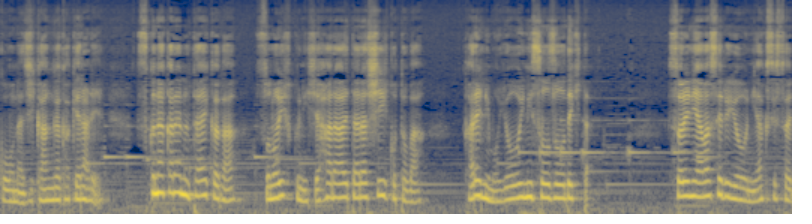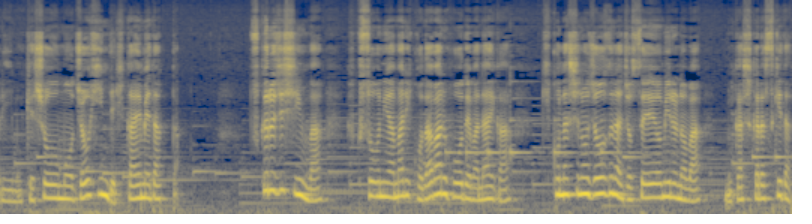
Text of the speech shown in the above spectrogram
構な時間がかけられ、少なからぬ対価がその衣服に支払われたらしいことは、彼にも容易に想像できた。それに合わせるようにアクセサリーも化粧も上品で控えめだった。作る自身は服装にあまりこだわる方ではないが、着こなしの上手な女性を見るのは昔から好きだっ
